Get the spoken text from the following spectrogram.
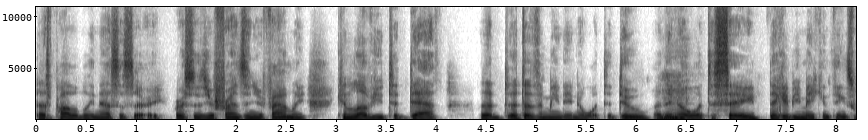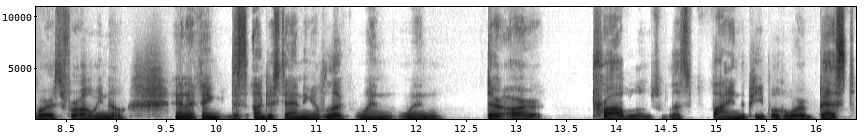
that's probably necessary versus your friends and your family can love you to death. That, that doesn't mean they know what to do or they mm. know what to say. They could be making things worse for all we know. And i think this understanding of look when when there are problems let's find the people who are best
